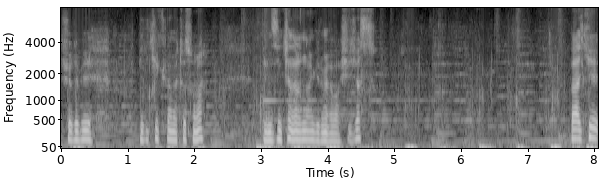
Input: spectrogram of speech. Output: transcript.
şöyle bir 1-2 kilometre sonra denizin kenarından yürümeye başlayacağız. Belki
